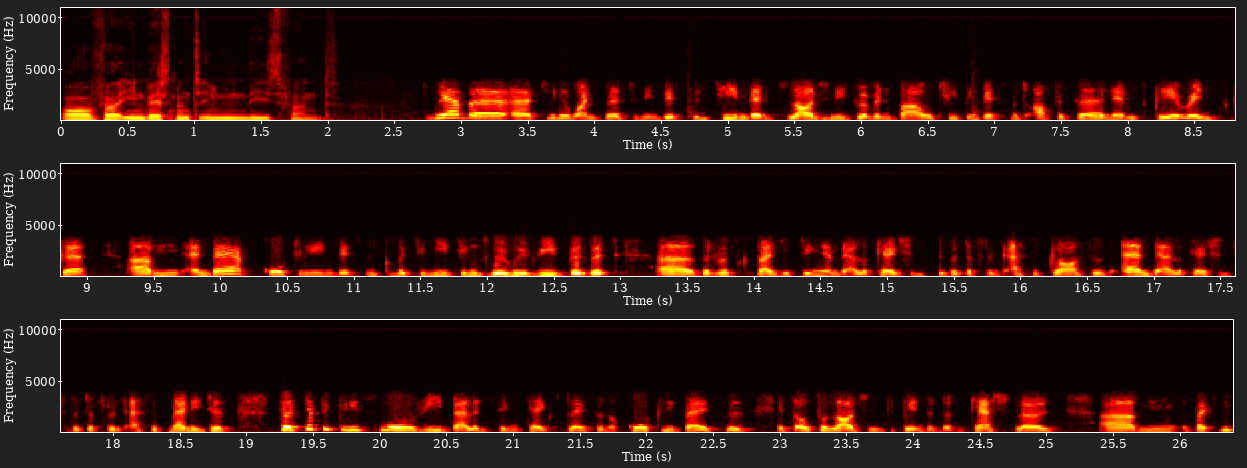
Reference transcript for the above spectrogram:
of uh, investment in these funds? We have a, a 21 person investment team that is largely driven by our chief investment officer. Her name is Claire Renske. Um, and they have quarterly investment committee meetings where we revisit uh, the risk budgeting and the allocations to the different asset classes and the allocation to the different asset managers. So typically small rebalancing takes place on a quarterly basis. It's also largely dependent on cash flows. Um, but we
